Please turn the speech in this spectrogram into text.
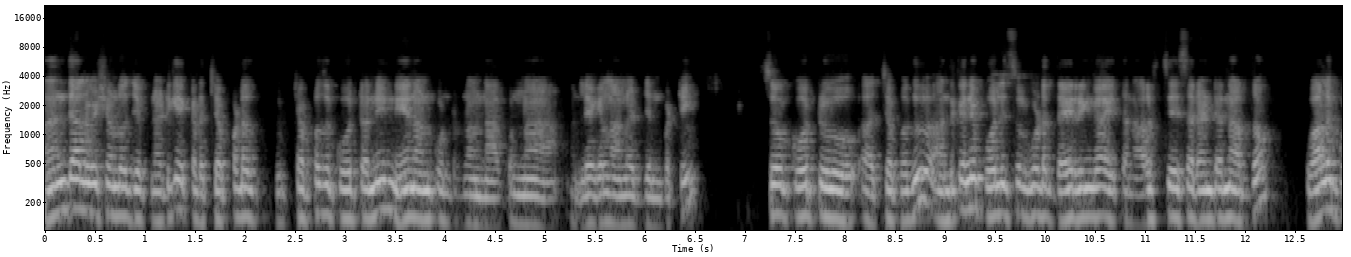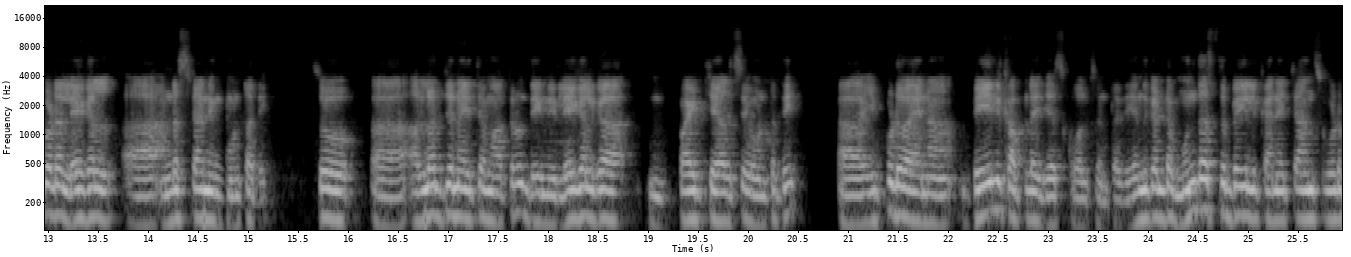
నంద్యాల విషయంలో చెప్పినట్టుగా ఇక్కడ చెప్పడ చెప్పదు కోర్టు అని నేను అనుకుంటున్నాను. నాకున్న లీగల్ నాలెడ్జ్ని బట్టి. సో కోర్టు చెప్పదు. అందుకనే పోలీసులు కూడా ధైర్యంగా ఇతను అరెస్ట్ చేశారంటేనే అర్థం. వాళ్ళకు కూడా లీగల్ అండర్స్టాండింగ్ ఉంటుంది. సో అల్లు అర్జున్ అయితే మాత్రం దీన్ని లీగల్గా ఫైట్ చేయాల్సి ఉంటుంది. ఇప్పుడు ఆయన బెయిల్కి అప్లై చేసుకోవాల్సి ఉంటుంది. ఎందుకంటే ముందస్తు బెయిల్కి అనే ఛాన్స్ కూడా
